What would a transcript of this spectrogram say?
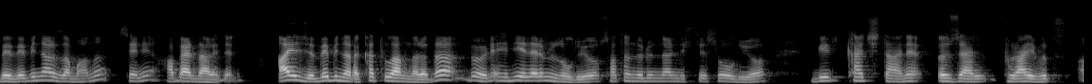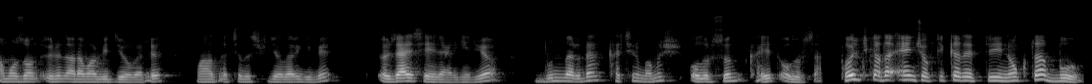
ve webinar zamanı seni haberdar edelim. Ayrıca webinara katılanlara da böyle hediyelerimiz oluyor. Satan ürünler listesi oluyor. Birkaç tane özel, private Amazon ürün arama videoları, mağaza açılış videoları gibi özel şeyler geliyor. Bunları da kaçırmamış olursun kayıt olursa. Politikada en çok dikkat ettiği nokta bu.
